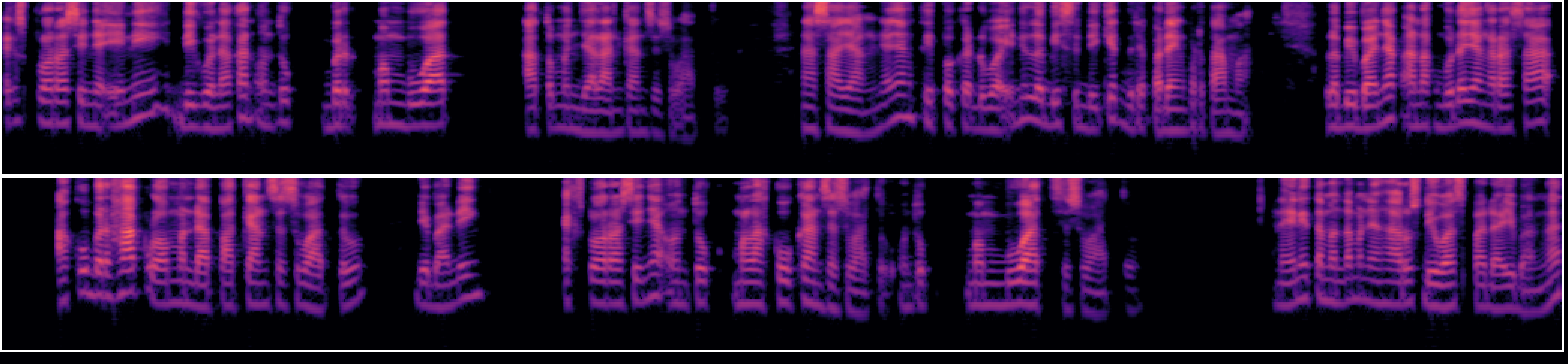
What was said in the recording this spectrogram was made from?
eksplorasinya ini digunakan untuk membuat atau menjalankan sesuatu. Nah sayangnya yang tipe kedua ini lebih sedikit daripada yang pertama. Lebih banyak anak muda yang ngerasa aku berhak loh mendapatkan sesuatu dibanding eksplorasinya untuk melakukan sesuatu, untuk membuat sesuatu. Nah ini teman-teman yang harus diwaspadai banget.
